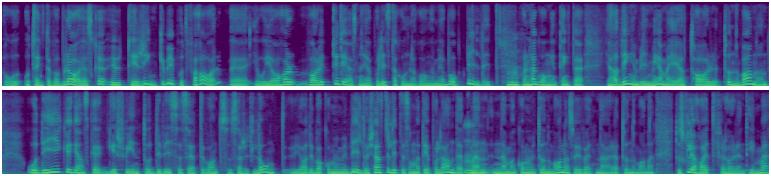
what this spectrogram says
och, och tänkte vad bra, jag ska ut till Rinkeby på ett förhör. Eh, och jag har varit till deras nya polisstation några gånger men jag har åkt bil dit. Och den här gången tänkte jag, jag hade ingen bil med mig, jag tar tunnelbanan. Och det gick ju ganska geschwint och det visade sig att det var inte så särskilt långt. Jag hade bara kommit med bil, då känns det lite som att det är på landet. Men när man kommer med tunnelbanan så är det väldigt nära tunnelbanan. Då skulle jag ha ett förhör en timme.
